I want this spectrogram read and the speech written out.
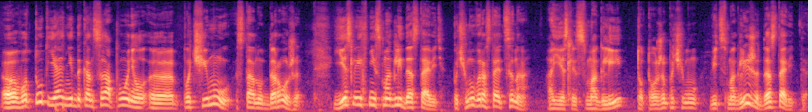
Э, вот тут я не до конца понял, э, почему станут дороже. Если их не смогли доставить, почему вырастает цена? А если смогли, то тоже почему? Ведь смогли же доставить-то.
